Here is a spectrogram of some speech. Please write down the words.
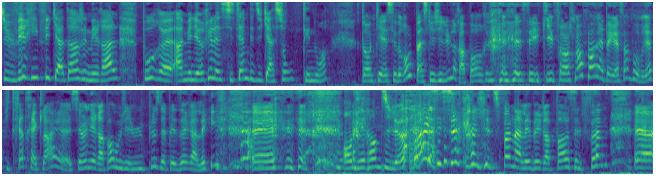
du vérificateur général pour euh, améliorer le système d'éducation ténois. Donc euh, c'est drôle parce que j'ai lu le rapport, c'est qui est franchement fort intéressant pour vrai, puis très très clair. C'est un des rapports où j'ai eu le plus de plaisir à lire. Euh, On est rendu là. ouais, c'est ça. Quand j'ai du fun à lire des rapports, c'est le fun. Euh,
